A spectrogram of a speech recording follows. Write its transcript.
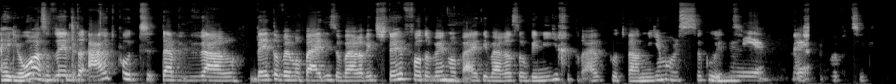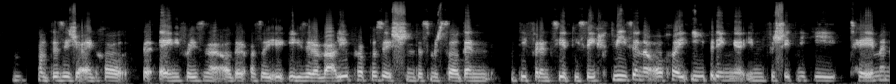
Äh, ja, also der, der Output, der wäre, weder wenn wir beide so wären wie Steff oder wenn wir beide wären so wie ich, der Output wäre niemals so gut. Nie. Ja. Und das ist eigentlich auch eine von unseren, also in unserer Value Proposition, dass wir so dann differenzierte Sichtweisen auch einbringen in verschiedene Themen.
